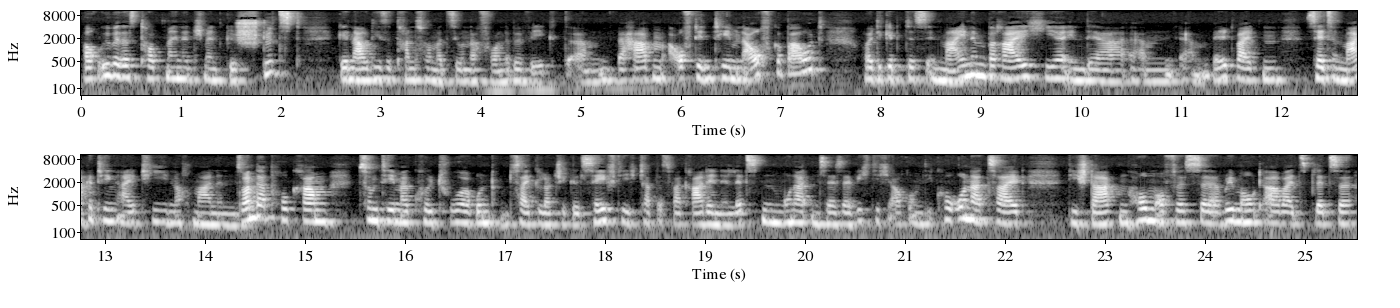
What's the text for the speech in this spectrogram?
auch über das Top-Management gestützt genau diese Transformation nach vorne bewegt. Ähm, wir haben auf den Themen aufgebaut. Heute gibt es in meinem Bereich hier in der ähm, ähm, weltweiten Sales and Marketing IT nochmal ein Sonderprogramm zum Thema Kultur rund um Psychological Safety. Ich glaube, das war gerade in den letzten Monaten sehr, sehr wichtig, auch um die Corona-Zeit, die starken Homeoffice, äh, Remote-Arbeitsplätze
